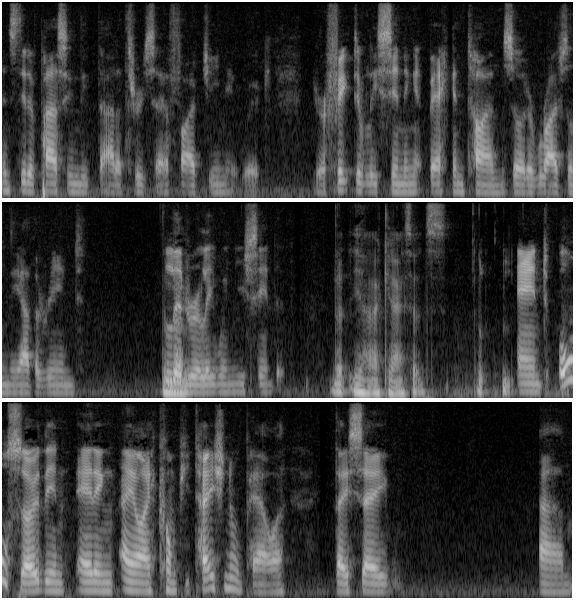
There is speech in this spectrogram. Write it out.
instead of passing the data through, say, a 5G network, you're effectively sending it back in time so it arrives on the other end The literally when you send it. the- yeah. Okay. So it's And also, then adding AI computational power, they say um,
